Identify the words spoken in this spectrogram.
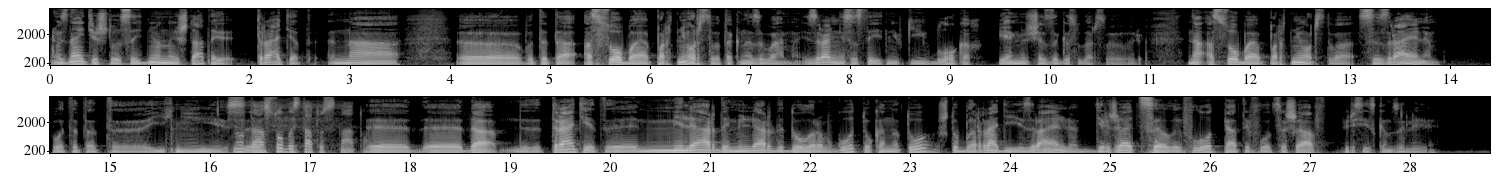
Вы знаете, что Соединенные Штаты тратят на э, вот это особое партнерство, так называемое. Израиль не состоит ни в каких блоках, я имею сейчас за государство говорю, на особое партнерство с Израилем вот этот э, их Ну да, особый статус НАТО. Э, э, да, тратит э, миллиарды, миллиарды долларов в год только на то, чтобы ради Израиля держать целый флот, пятый флот США в Персидском заливе.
